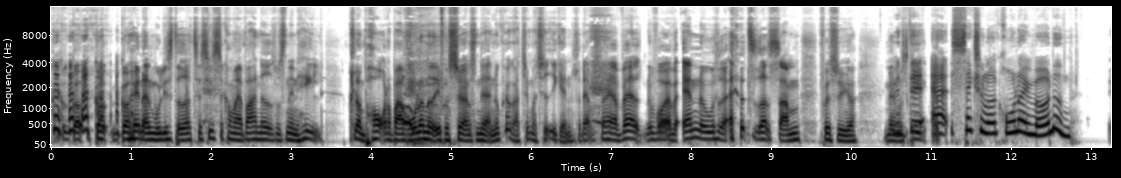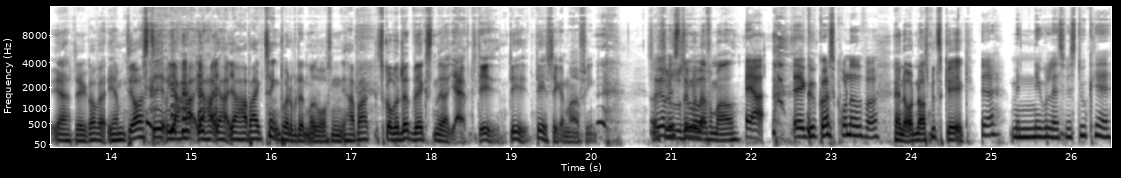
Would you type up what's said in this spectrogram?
gå, gå, gå, gå hen alle mulige steder. Til sidst så kommer jeg bare ned som sådan en helt klump hår, der bare ruller ned i frisøren sådan der. Nu kan jeg godt tænke mig tid igen, så derfor så har jeg valgt, nu får jeg hver anden uge, så jeg altid har samme frisør. Men, Men måske, det er 600 kroner i måneden. Ja, det kan godt være. Jamen, det er også det. Jeg har, jeg, har, jeg, har, jeg har bare ikke tænkt på det på den måde, hvor sådan, jeg har bare skubbet lidt væk sådan der. Ja, det, det, det er sikkert meget fint. Så Okay, synes hvis du simpelthen, du- der er for meget. Ja, jeg kunne godt skrue ned for. Han ordner også mit skæg. Ja. Men Nicolas, hvis du kan,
